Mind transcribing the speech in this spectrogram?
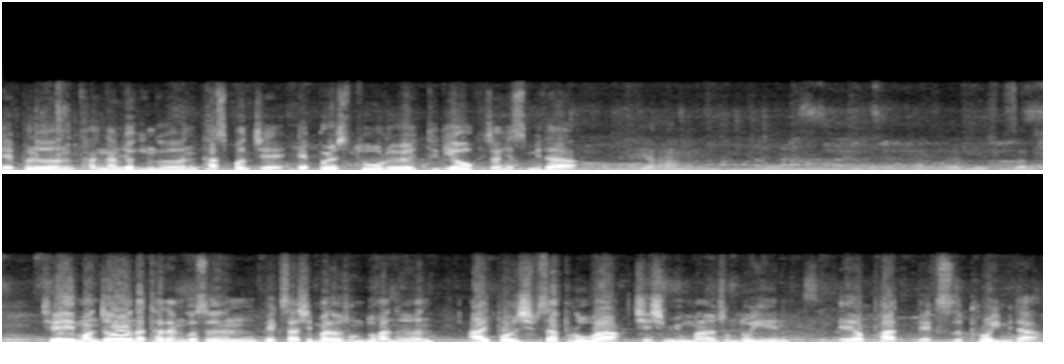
애플은 강남역 인근 다섯 번째 애플 스토어를 드디어 개장했습니다. 야. 아이폰 14 프로. 제일 먼저 나타난 것은 140만원 정도 하는 아이폰 14 프로와 76만원 정도인 에어팟 맥스 프로입니다.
